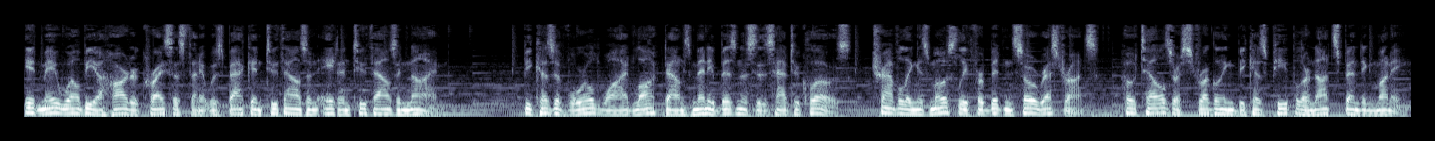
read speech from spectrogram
It may well be a harder crisis than it was back in 2008 and 2009. Because of worldwide lockdowns many businesses had to close, traveling is mostly forbidden so restaurants, hotels are struggling because people are not spending money.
